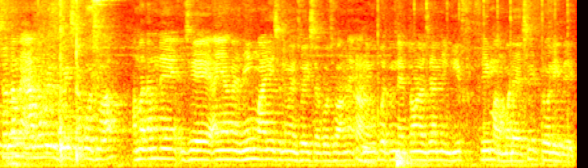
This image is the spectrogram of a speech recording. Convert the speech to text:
સર તમે આ મોડેલ જોઈ શકો છો આ. આમાં તમને જે અહીંયા રિંગ મારી છે તમે જોઈ શકો છો અને એની ઉપર તમને ત્રણ હજારની ગિફ્ટ ફ્રીમાં મળે છે ટ્રોલી બેગ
